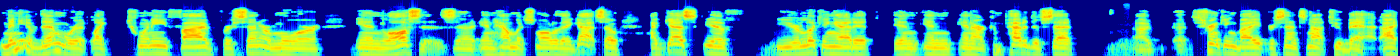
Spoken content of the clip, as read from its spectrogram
many of them were at like twenty five percent or more in losses uh, in how much smaller they got. So I guess if you're looking at it in in in our competitive set, uh, uh, shrinking by eight percent is not too bad. I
